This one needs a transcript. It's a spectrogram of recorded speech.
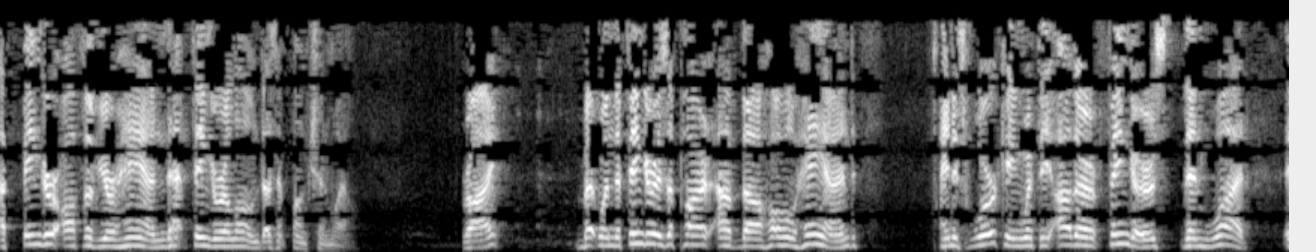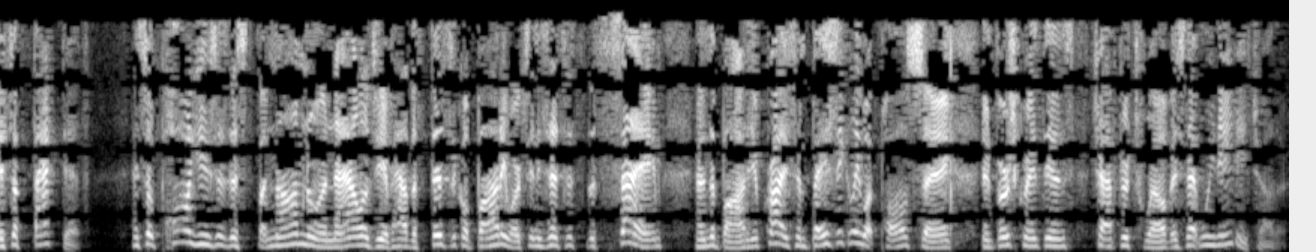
a finger off of your hand, that finger alone doesn't function well? Right? But when the finger is a part of the whole hand and it's working with the other fingers, then what? It's effective. And so Paul uses this phenomenal analogy of how the physical body works, and he says it's the same in the body of Christ. And basically what Paul's saying in 1 Corinthians chapter 12 is that we need each other.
